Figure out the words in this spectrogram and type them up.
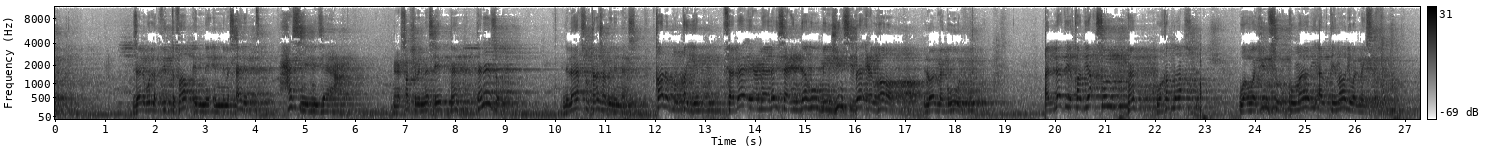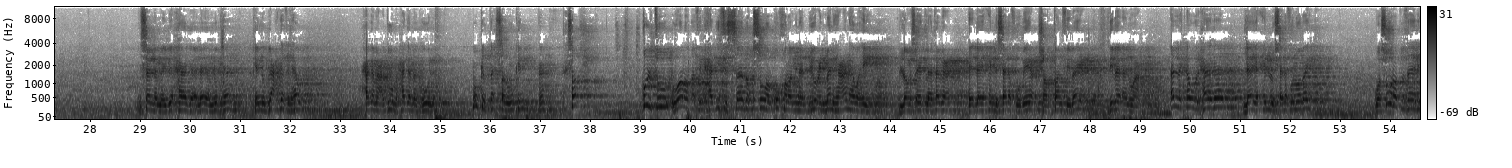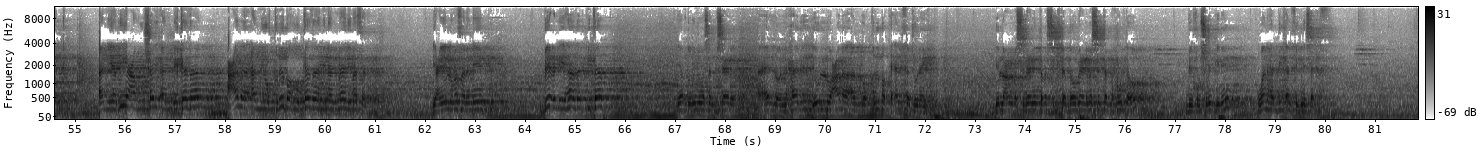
زي أنا بقول لك في اتفاق إن إن مسألة حسم النزاع ما يحصلش بالناس إيه؟ ها؟ تنازع. إن لا يحصل تنازع بين الناس. قال ابن القيم فبائع ما ليس عنده من جنس بائع الغرر. اللي هو المجهول. الذي قد يحصل ها؟ وقد لا يحصل. وهو جنس القمار القمار والميسر. الإنسان لما يبيع حاجة لا يملكها كأنه بيع حاجة في الهواء. حاجة معدومة حاجة مجهولة. ممكن تحصل وممكن ها؟ تحصلش. قلت ورد في الحديث السابق صور أخرى من البيوع المنهي عنها وهي اللي هو مسألة لا تبع لا يحل سلف وبيع شرطان في بيع دي بقى أنواع. قال لك أول حاجة لا يحل سلف وبيع. وصورة ذلك أن يبيعه شيئا بكذا على أن يقرضه كذا من المال مثلا. يعني يقول له مثلا إيه؟ بيع لي هذا الكتاب ياخده منه مثلا بسعر أقل ولا حاجة يقول له على أن أقرضك ألف جنيه. يقول له عمي بس بيع لي أنت بس الكتاب ده وبيع لي بس أنت المحمول ده أهو ب 500 جنيه وأنا هديك 1000 جنيه سلف.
